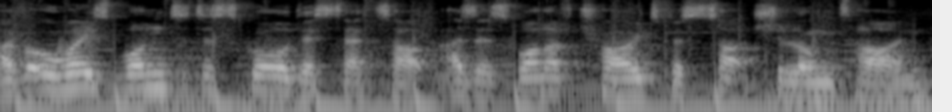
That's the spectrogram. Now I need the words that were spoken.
I've always wanted to score this setup as it's one I've tried for such a long time.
